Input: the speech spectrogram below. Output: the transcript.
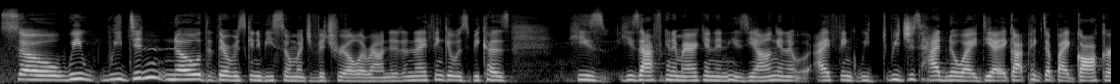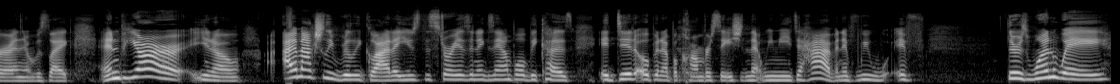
so we we didn't know that there was going to be so much vitriol around it and i think it was because he's he's african american and he's young and it, i think we we just had no idea. It got picked up by gawker and it was like npr you know. I'm actually really glad i used this story as an example because it did open up a conversation that we need to have. And if we if there's one way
